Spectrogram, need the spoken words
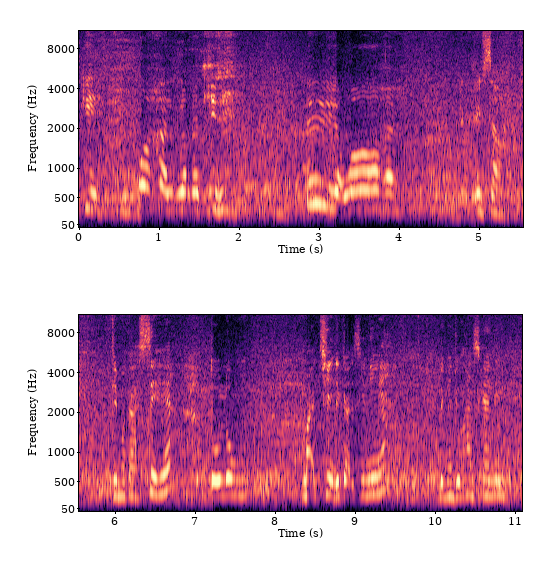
okey. Mahal pula kaki ni. Eh, ya Allah. Isa, terima kasih ya. Tolong makcik dekat sini ya. Dengan Johan sekali.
